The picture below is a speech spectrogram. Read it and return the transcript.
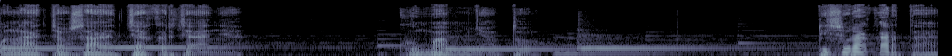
Mengacau saja kerjaannya. Gumam Nyoto. Di Surakarta,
